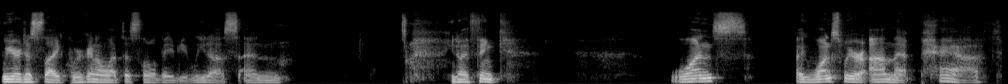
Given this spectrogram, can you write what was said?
we are just like we're to let this little baby lead us. And you know i think once like once we were on that path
